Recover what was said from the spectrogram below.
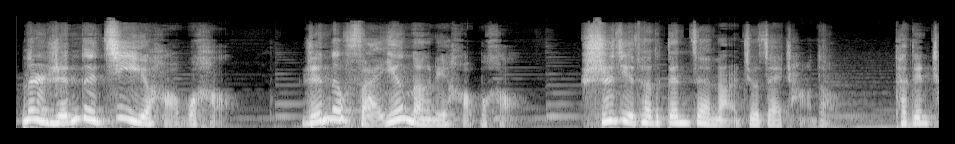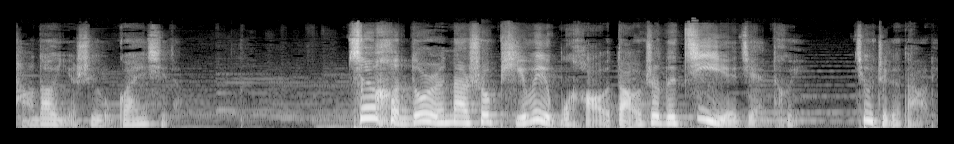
那人的记忆好不好，人的反应能力好不好，实际它的根在哪儿？就在肠道，它跟肠道也是有关系的。所以很多人呢说脾胃不好导致的记忆减退，就这个道理。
